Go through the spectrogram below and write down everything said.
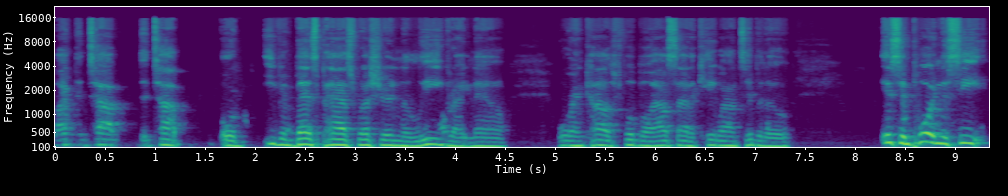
like the top, the top or even best pass rusher in the league right now or in college football outside of Kayvon Thibodeaux, it's important to see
